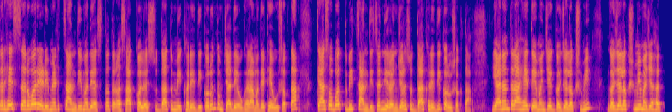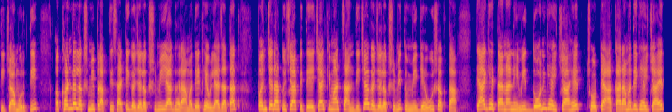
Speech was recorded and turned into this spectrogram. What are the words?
तर हे सर्व रेडीमेड चांदीमध्ये असतं. तर असा कलशसुद्धा तुम्ही खरेदी करून तुमच्या देवघरामध्ये ठेवू शकता. त्यासोबत तुम्ही चांदीचं निरंजनसुद्धा खरेदी करू शकता. यानंतर आहे ते म्हणजे गजलक्ष्मी. गजलक्ष्मी म्हणजे हत्तीच्या मूर्ती. अखंड लक्ष्मी प्राप्तीसाठी गजलक्ष्मी या घरामध्ये ठेवल्या जातात. पंचधातूच्या पितेच्या किंवा चांदीच्या गजलक्ष्मी तुम्ही घेऊ शकता. त्या घेताना नेहमी दोन घ्यायच्या आहेत. छोट्या आकारामध्ये घ्यायच्या आहेत.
